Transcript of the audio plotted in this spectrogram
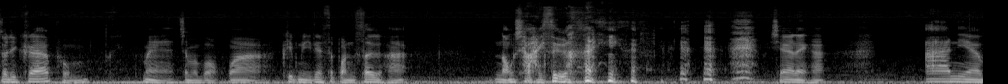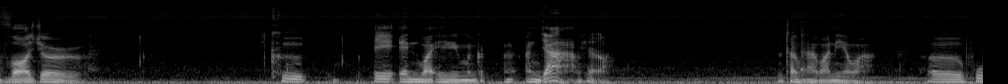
สวัสดีครับผมแหมจะมาบอกว่าคลิปนี้ได้สปอนเซอร์ฮะ น้องชายซื้อให้ ไม่ใช่อะไรครับอาเนียวอเจอร์คือ A N Y A มันก็อันย่าไม่ใช่หรอนั่นทำไมอ่านวาเนียวะเออ ผู้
